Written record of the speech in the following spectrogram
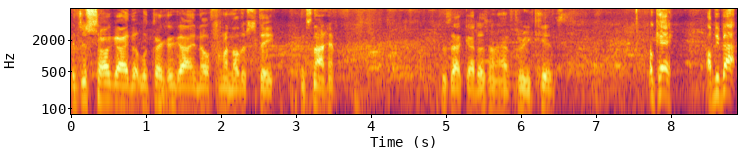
I just saw a guy that looked like a guy I know from another state. It's not him. Because that guy doesn't have three kids. Okay, I'll be back.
